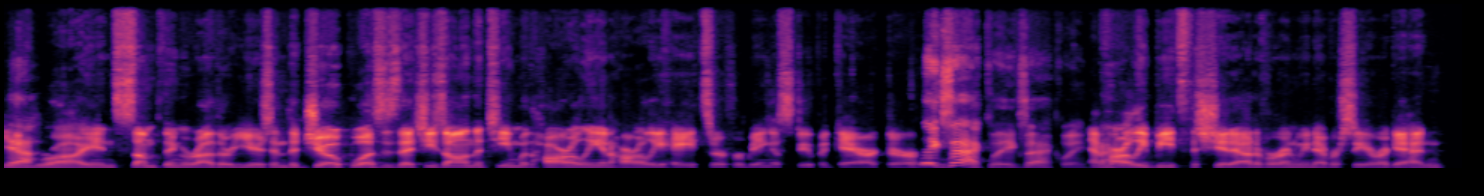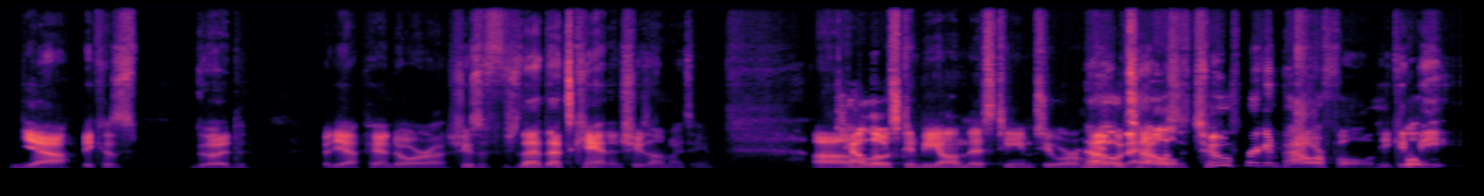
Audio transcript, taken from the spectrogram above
Yeah. Ryan something or other years, and the joke was is that she's on the team with Harley, and Harley hates her for being a stupid character, Exactly. Exactly. and Harley beats the shit out of her, and we never see her again. Yeah, because good. But yeah, Pandora. She's a, that. That's canon. She's on my team. Um, Telos can be on this team too, or no, Telos is too friggin' powerful. He could Well, be.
